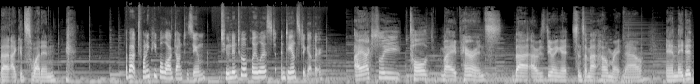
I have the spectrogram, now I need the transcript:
that I could sweat in. About 20 people logged onto Zoom, tuned into a playlist, and danced together. I actually told my parents that I was doing it since I'm at home right now. And they did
